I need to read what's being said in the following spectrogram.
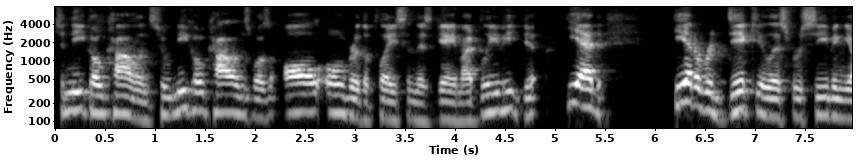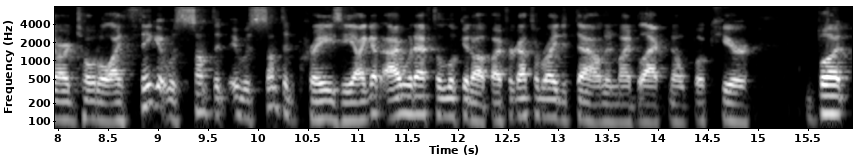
to Nico Collins, who Nico Collins was all over the place in this game. I believe he he had he had a ridiculous receiving yard total. I think it was something it was something crazy. I got I would have to look it up. I forgot to write it down in my black notebook here. But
